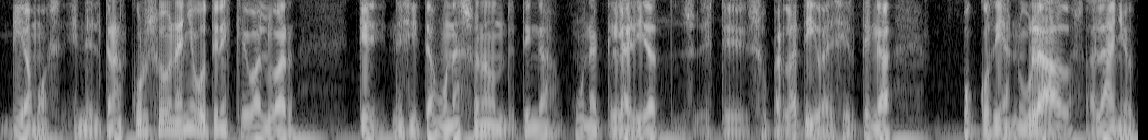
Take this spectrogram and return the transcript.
digamos, en el transcurso de un año vos tenés que evaluar que necesitas una zona donde tengas una claridad este, superlativa, es decir, tenga pocos días nublados al año,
